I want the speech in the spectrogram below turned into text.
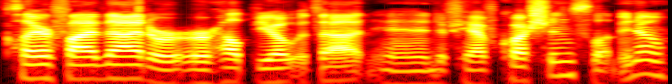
clarify that or, or help you out with that, and if you have questions, let me know.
